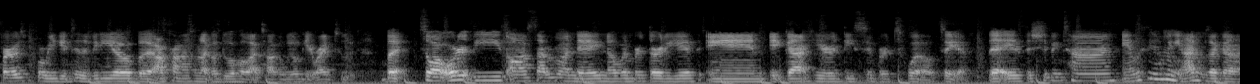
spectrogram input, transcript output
first before we get to the video but i promise i'm not gonna do a whole lot of talking. We'll get right to it but so i ordered these on cyber monday november 30th and it got here december 12th so yeah that is the shipping time and let's see how many items i got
